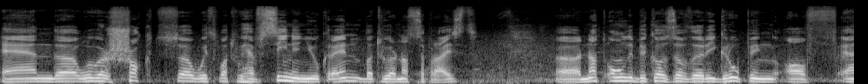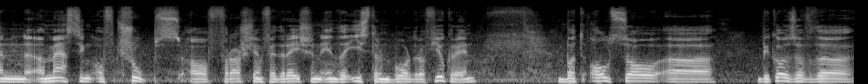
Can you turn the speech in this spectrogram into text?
and uh, we were shocked with what we have seen in Ukraine, but we are not surprised. Not only because of the regrouping of and amassing of troops of Russian Federation in the eastern border of Ukraine, but also because of the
